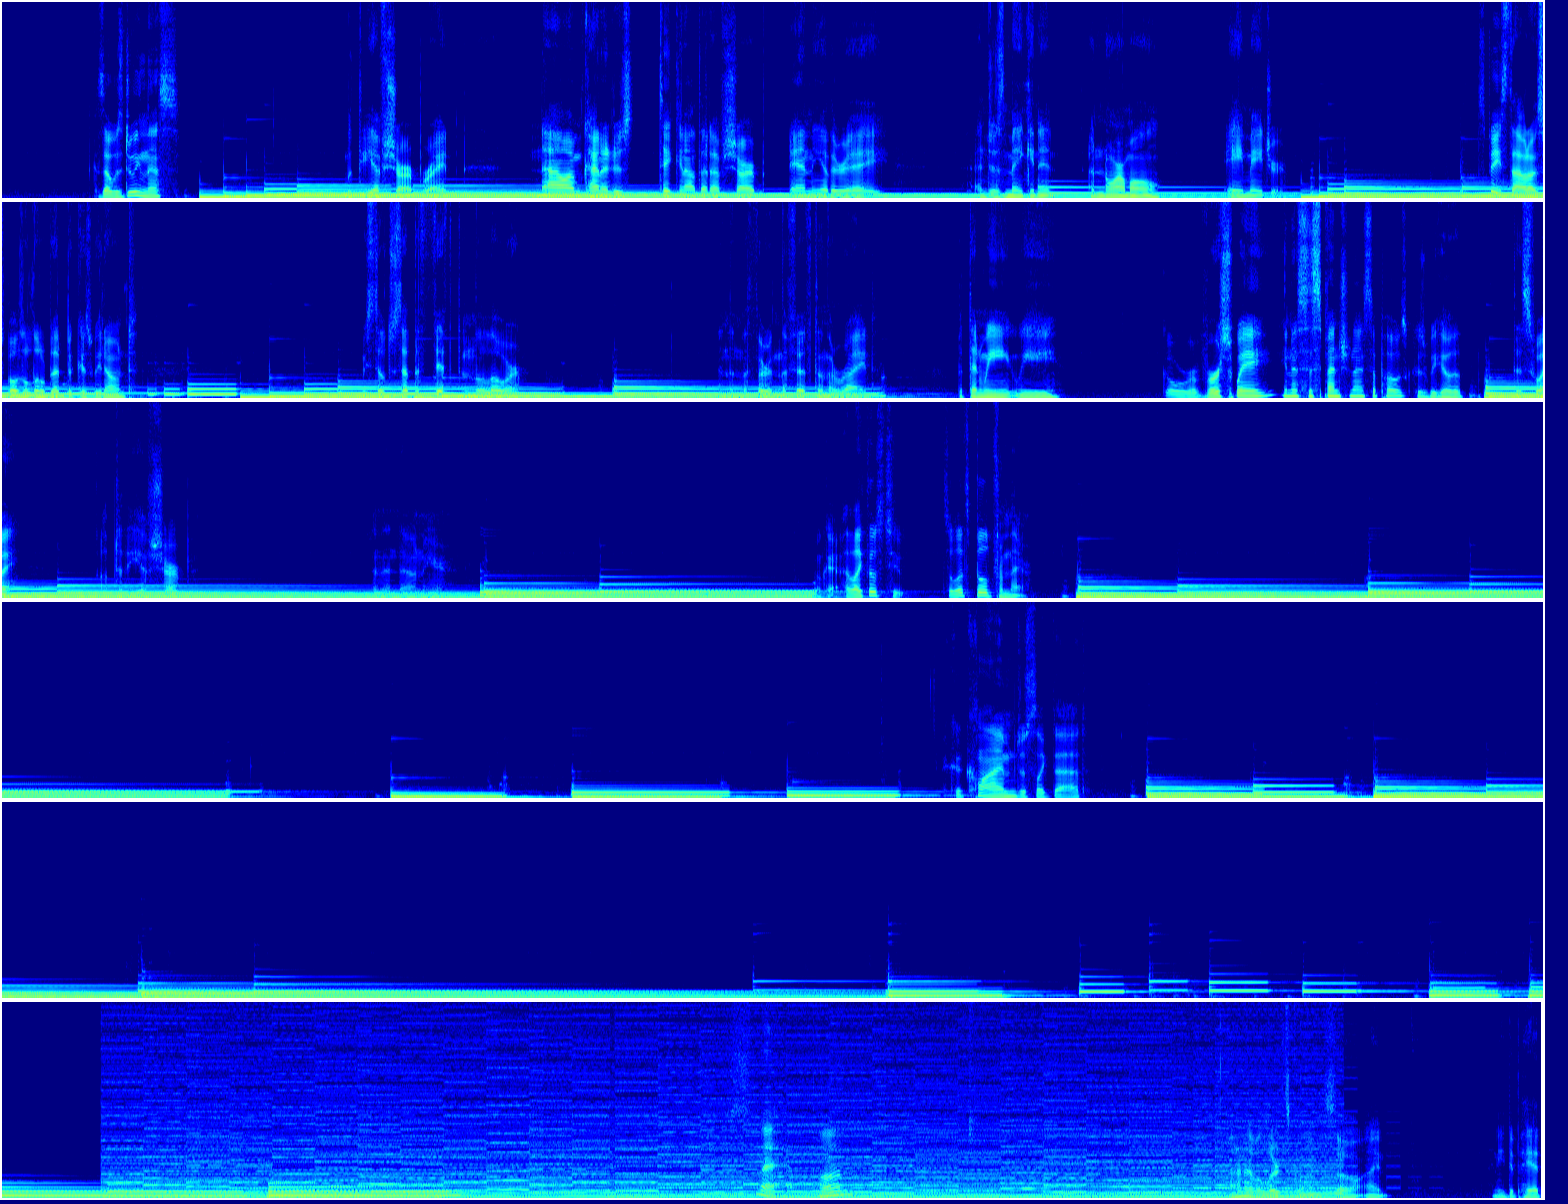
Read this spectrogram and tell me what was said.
because I was doing this with the F sharp, right? Now I'm kind of just taking out that F sharp and the other A and just making it a normal A major. Spaced out, I suppose, a little bit because we don't. We still just have the fifth in the lower, and then the third and the fifth on the right. But then we we go reverse way in a suspension, I suppose, because we go this way up to the F sharp and then down here. Okay, I like those two. So let's build from there. Climb just like that.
